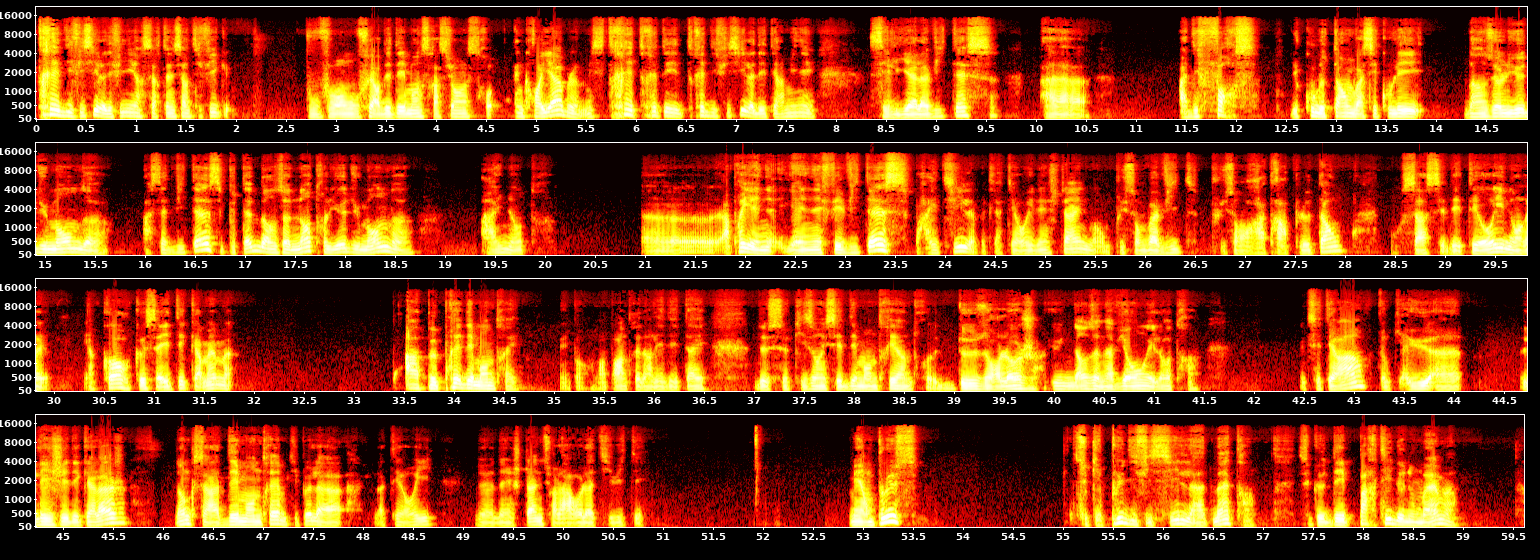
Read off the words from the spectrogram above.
très difficile à définir. Certains scientifiques vont vous faire des démonstrations incroyables, mais c'est très très très difficile à déterminer. C'est lié à la vitesse, à, à des forces. Du coup, le temps va s'écouler dans un lieu du monde à cette vitesse et peut-être dans un autre lieu du monde à une autre. Euh, après, il y, y, a un effet vitesse, paraît-il, avec la théorie d'Einstein. Bon, plus on va vite, plus on rattrape le temps. Ça, c'est des théories. Non, et encore que ça a été quand même à peu près démontré. Mais bon, on va pas rentrer dans les détails de ce qu'ils ont essayé de démontrer entre deux horloges, une dans un avion et l'autre, etc. Donc il y a eu un léger décalage. Donc ça a démontré un petit peu la, théorie d'Einstein sur la relativité. Mais en plus, ce qui est plus difficile à admettre, c'est que des parties de nous-mêmes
